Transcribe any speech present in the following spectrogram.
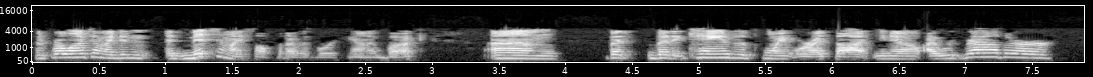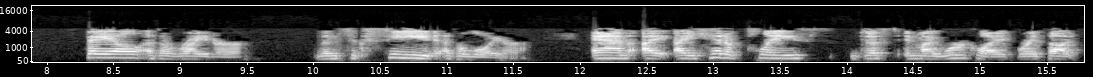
But for a long time, I didn't admit to myself that I was working on a book. Um, but, but it came to the point where I thought, you know, I would rather fail as a writer than succeed as a lawyer. And I, I hit a place just in my work life where I thought,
